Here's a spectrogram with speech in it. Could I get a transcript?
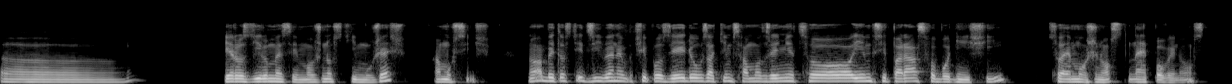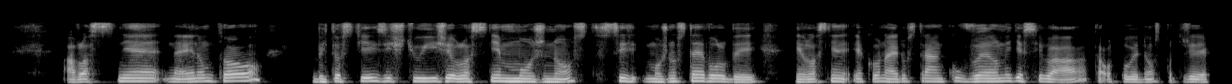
uh, je rozdíl mezi možností můžeš a musíš. No a bytosti dříve nebo či později jdou zatím samozřejmě, co jim připadá svobodnější, co je možnost, ne povinnost. A vlastně nejenom to, bytosti zjišťují, že vlastně možnost, si, možnost té volby je vlastně jako na jednu stránku velmi děsivá, ta odpovědnost, protože, jak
